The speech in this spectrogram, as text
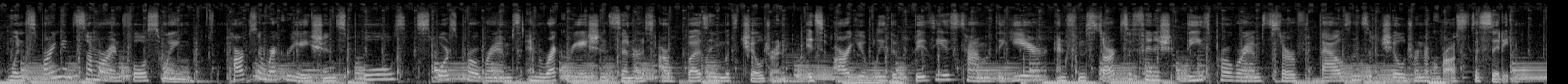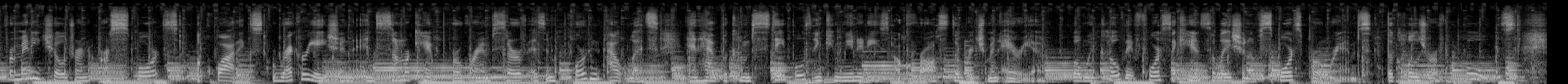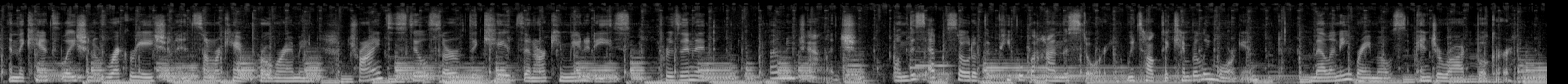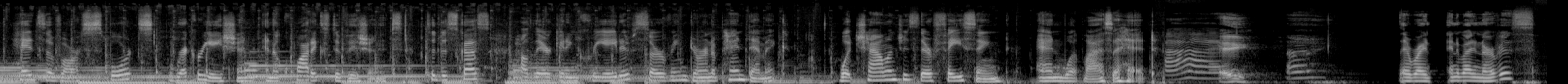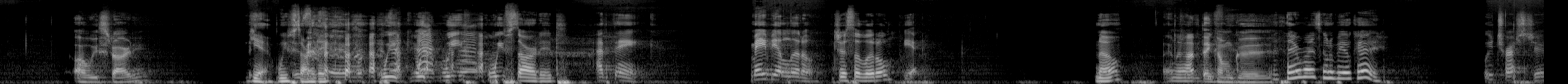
When spring and summer are in full swing, parks and recreations, pools, sports programs, and recreation centers are buzzing with children. It's arguably the busiest time of the year, and from start to finish, these programs serve thousands of children across the city. For many children, our sports, aquatics, recreation, and summer camp programs serve as important outlets and have become staples in communities across the Richmond area. But when COVID forced the cancellation of sports programs, the closure of pools, and the cancellation of recreation and summer camp programming, trying to still serve the kids in our communities presented a new challenge. On this episode of The People Behind the Story, we talk to Kimberly Morgan, Melanie Ramos, and Jerrod Booker, heads of our sports, recreation, and aquatics divisions, to discuss how they're getting creative serving during a pandemic, what challenges they're facing, and what lies ahead. Hi. Hey, Hi. Everybody, anybody nervous? are we starting? Yeah, we've started. we, we, we, we've started. I think maybe a little. Just a little? Yeah. No? I think I'm good. Everybody's going to be okay. We trust you.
